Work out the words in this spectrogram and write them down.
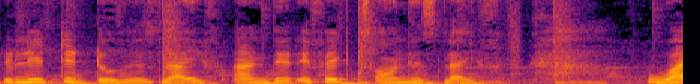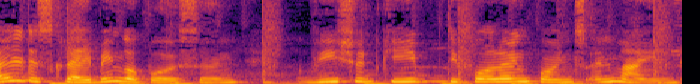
related to his life and their effects on his life. While describing a person, we should keep the following points in mind.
